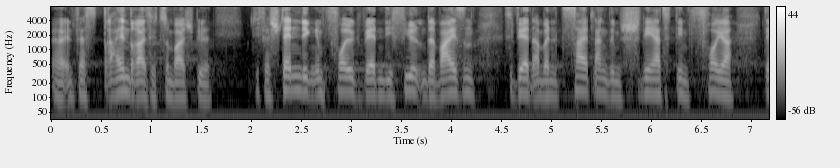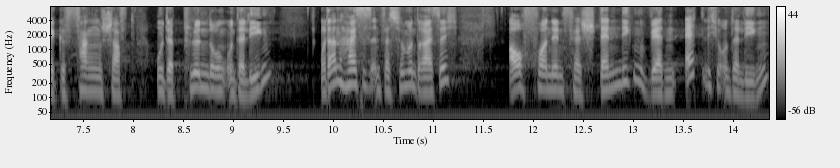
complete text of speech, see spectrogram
Äh, in Vers 33 zum Beispiel. Die Verständigen im Volk werden die vielen unterweisen, sie werden aber eine Zeit lang dem Schwert, dem Feuer, der Gefangenschaft und der Plünderung unterliegen. Und dann heißt es in Vers 35, auch von den Verständigen werden etliche unterliegen,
